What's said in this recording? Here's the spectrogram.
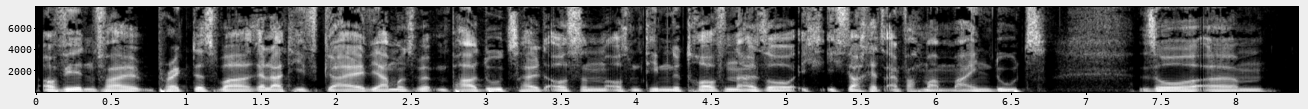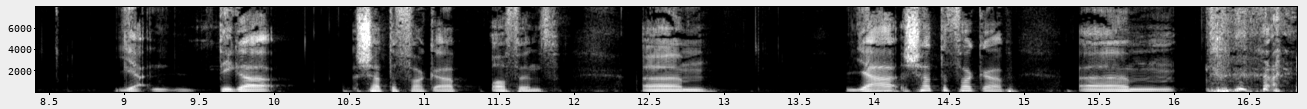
auf jeden Fall, Practice war relativ geil. Wir haben uns mit ein paar Dudes halt aus dem, aus dem Team getroffen. Also ich, ich sag jetzt einfach mal mein Dudes. So, ähm, ja, Digga, shut the fuck up, Offense. Ähm, ja, shut the fuck up. Ähm,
